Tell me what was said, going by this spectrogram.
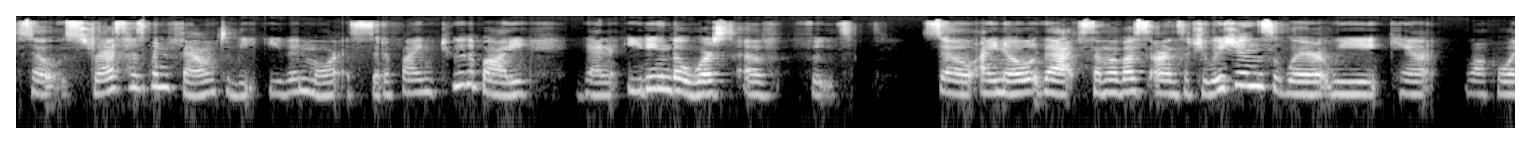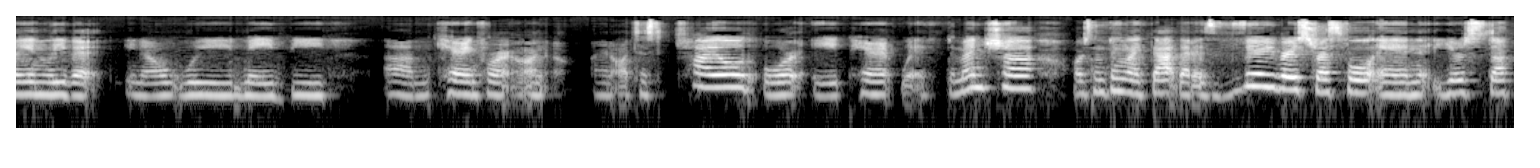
So stress has been found to be even more acidifying to the body than eating the worst of foods. So I know that some of us are in situations where we can't walk away and leave it. You know, we may be um, caring for an, an autistic child or a parent with dementia or something like that that is very very stressful and you're stuck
